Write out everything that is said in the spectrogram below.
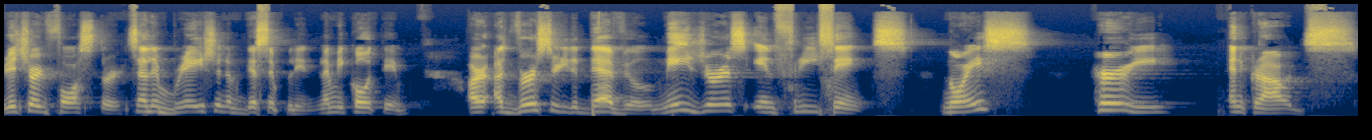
Richard Foster, Celebration of Discipline, let me quote him. Our adversary, the devil, majors in three things noise, hurry, and crowds.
